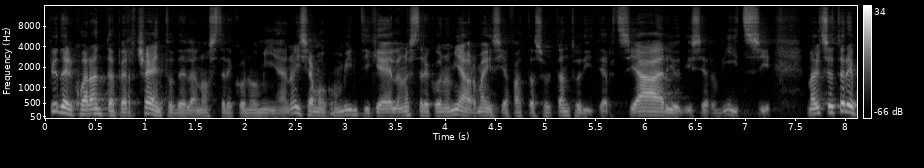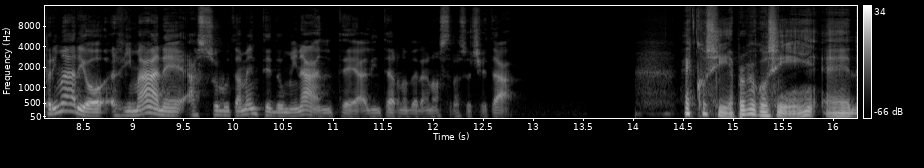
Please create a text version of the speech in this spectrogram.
più del 40% della nostra economia. Noi siamo convinti che la nostra economia ormai sia fatta soltanto di terziario, di servizi, ma il settore primario rimane assolutamente dominante all'interno della nostra società. È così, è proprio così, ed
